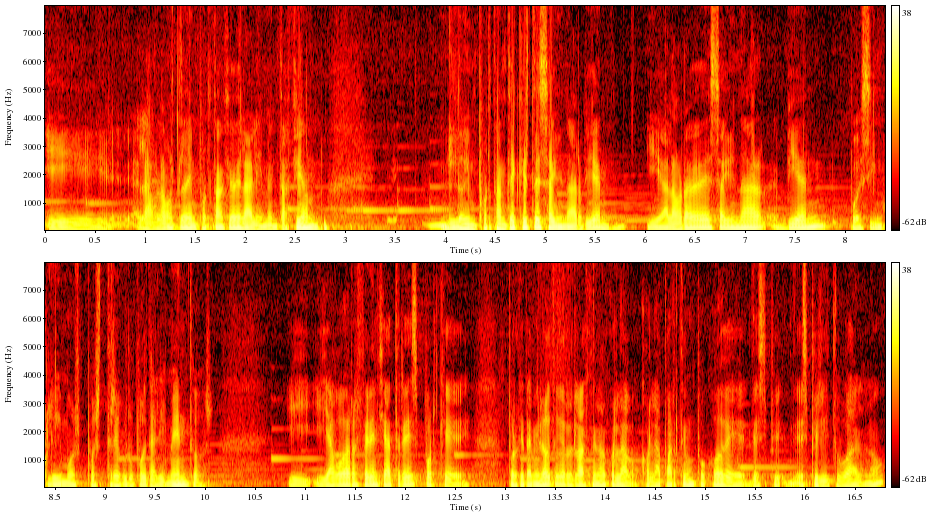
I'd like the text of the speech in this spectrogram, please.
y le hablamos de la importancia de la alimentación. Lo importante que es desayunar bien. Y a la hora de desayunar bien, pues incluimos pues, tres grupos de alimentos. Y, y hago referencia a tres porque, porque también lo tengo que relacionar con la, con la parte un poco de, de espi- espiritual, ¿no?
